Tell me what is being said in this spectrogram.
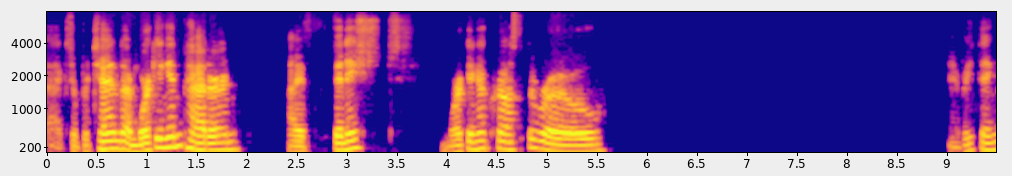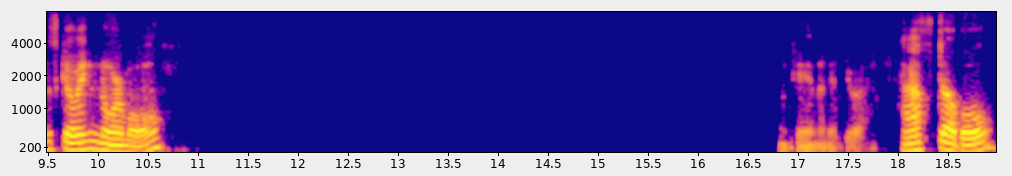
Back. So pretend I'm working in pattern. I've finished working across the row. Everything's going normal. Okay, and then do a half double.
